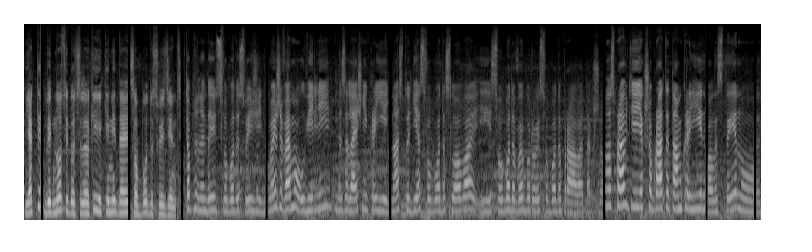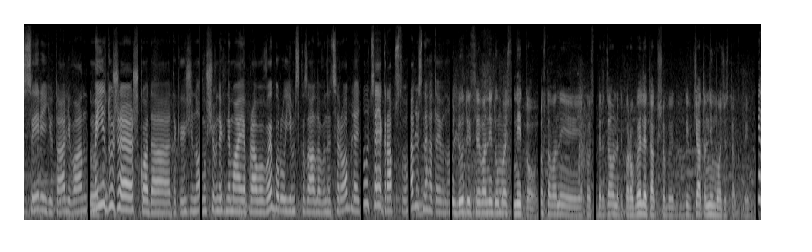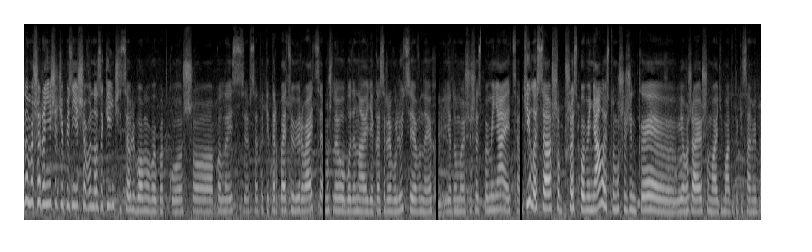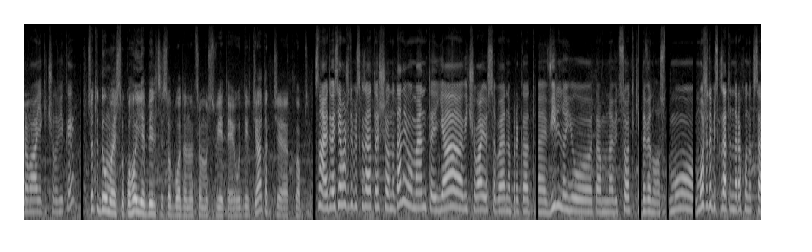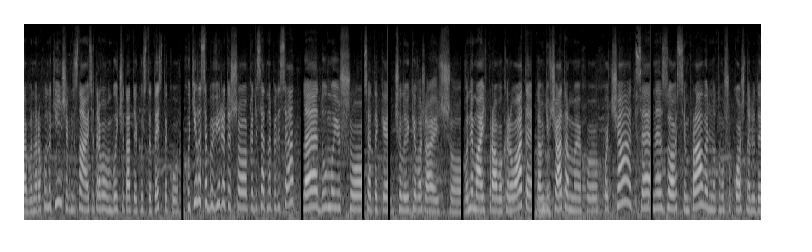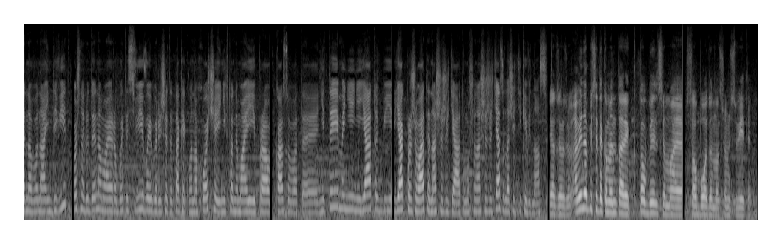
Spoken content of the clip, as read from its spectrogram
Як ти відносиш до чоловіків, які не дають свободу своїй жінці? Тобто не дають свободу своїй жінці. Ми живемо у вільній незалежній країні. У нас тут є свобода слова і свобода вибору, і свобода права. Так що ну, насправді, якщо брати там країн Палестину, Сирію та Ліван, мені дуже шкода таких жінок, тому що в них немає права вибору. Їм сказали, вони це роблять. Ну це як рабство. Ставлюсь негативно. Люди це вони думають не то. Просто вони якось державно типу, робили так, щоб дівчата не можуть так робити. Що раніше чи пізніше воно закінчиться в будь-якому випадку. Що колись все таки терпець увірветься. Можливо, буде навіть якась революція в них. Я думаю, що щось поміняється. Хотілося, щоб щось помінялось, тому що жінки я вважаю, що мають мати такі самі права, як і чоловіки. Що ти думаєш, у кого є більше свобода на цьому світі? У дівчаток чи хлопців? Знаю, дивись, я можу тобі сказати, що на даний момент я відчуваю себе, наприклад, е, вільною там на відсотки 90. Тому можу тобі сказати на рахунок себе. На рахунок інших не знаю. Це треба, мабуть, читати якусь статистику. Хотілося б вірити, що 50 на 50, але думаю, що все-таки чоловіки вважають, що вони мають право керувати там дівчатами. Хоча це не зовсім правильно, тому що кожна людина вона індивід, кожна людина має робити свій вибір і жити так, як вона хоче, і ніхто не має її права вказувати ні ти мені, ні я тобі, як проживати наше життя, тому що наше життя залежить тільки від нас. Я зрозумів. А ви напишіть коментарі, хто більше має свободу на цьому світі.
